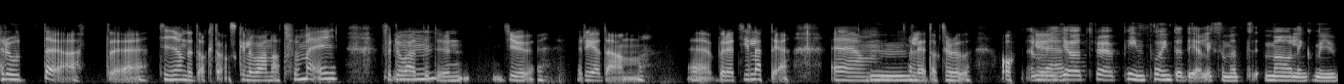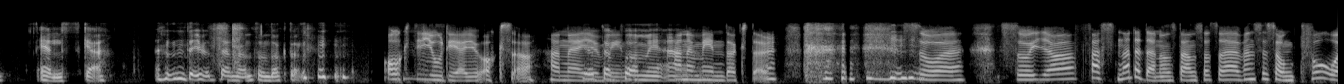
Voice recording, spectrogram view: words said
trodde att eh, tionde doktorn skulle vara något för mig. För då mm. hade du ju redan eh, börjat gilla det. Eh, mm. Eller Dr Who. Och, men jag tror jag pinpointade det, liksom att Malin kommer ju älska David Tennant som doktorn. Och det gjorde jag ju också. Han är ju min, han är min doktor. så, så jag fastnade där någonstans. Alltså även säsong två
